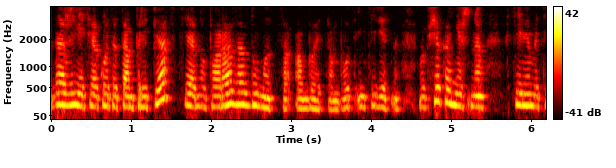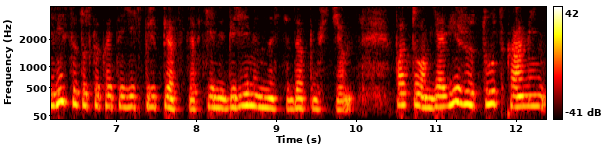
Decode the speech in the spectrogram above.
даже если какое-то там препятствие, но пора задуматься об этом. Вот интересно. Вообще, конечно, теме материнства тут какая-то есть препятствие, в теме беременности, допустим. Потом, я вижу тут камень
